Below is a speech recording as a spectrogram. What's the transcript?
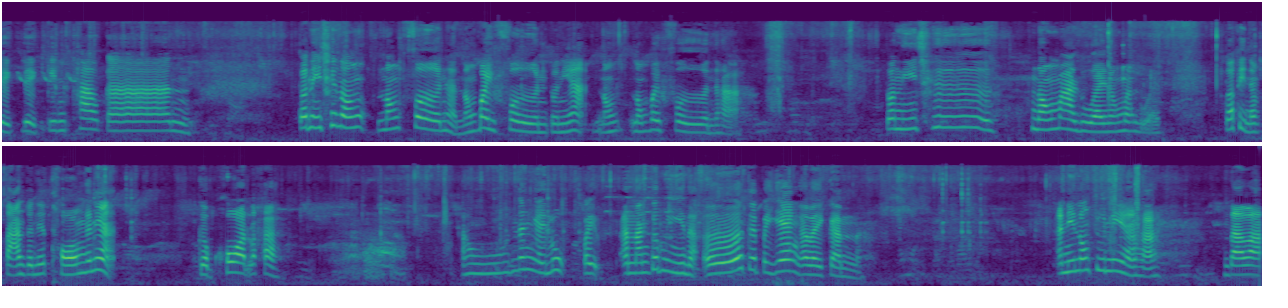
เด็กๆกินข้าวกัน ตัวนี้ชื่อน้องน้องเฟิร์นค่ะ น้องใบเฟิร์นตัวเนี้ย น้องน้องใบเฟิร์นค่ะ ตัวนี้ชื่อน้องมารวยน้องมารวย ตัวสีน้ำตาลตัวนี้ท้องนะเนี่ย เกือบคลอดแล้วค่ะ เอานั่นไงลูกไป อันนั้นก็มีน่ะ เออ จะไปแย่งอะไรกันน่ะ อันนี้น้องจูเนียค่ะ ดารา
